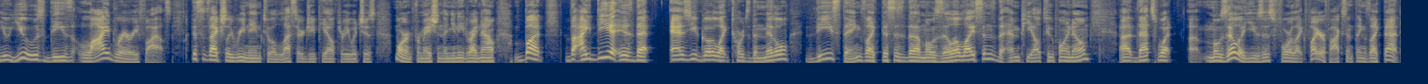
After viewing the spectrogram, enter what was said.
you use these library files. This is actually renamed to a lesser GPL3, which is more information than you need right now. But the idea is that as you go like towards the middle, these things, like this is the Mozilla license, the MPL 2.0, uh, that's what uh, Mozilla uses for like Firefox and things like that.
